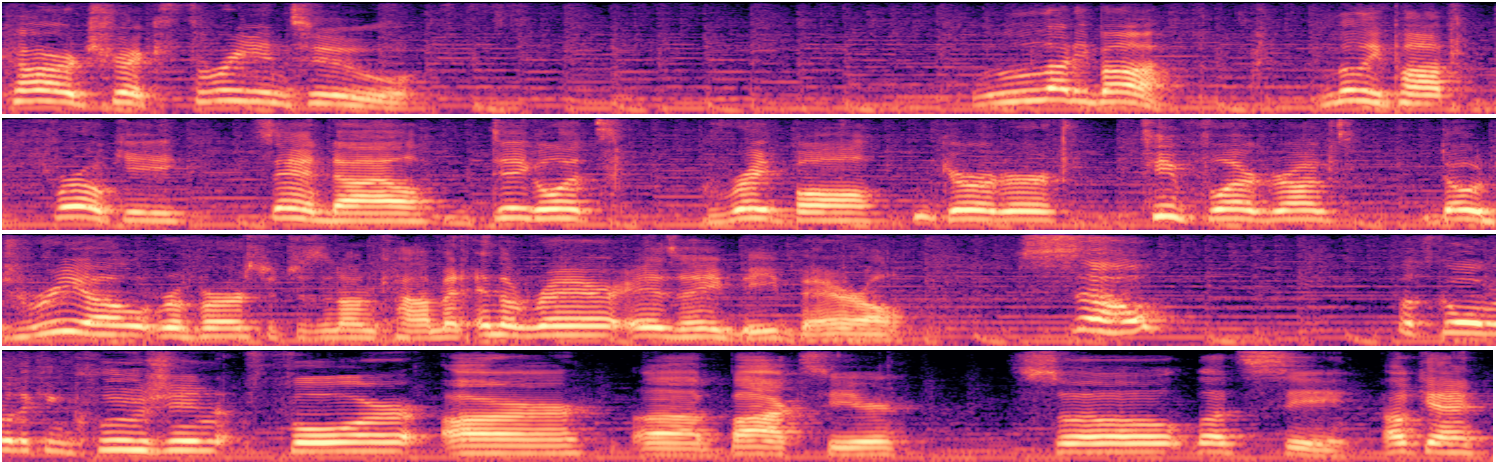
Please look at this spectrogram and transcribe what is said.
card trick 3 and 2. Luddy Buff. Lillipup, Froakie, Sandile, Diglett, Great Ball, Girder, Team Flare Grunt, Dodrio Reverse, which is an uncommon, and the rare is a Bibarel. So, let's go over the conclusion for our uh, box here. So, let's see. Okay,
